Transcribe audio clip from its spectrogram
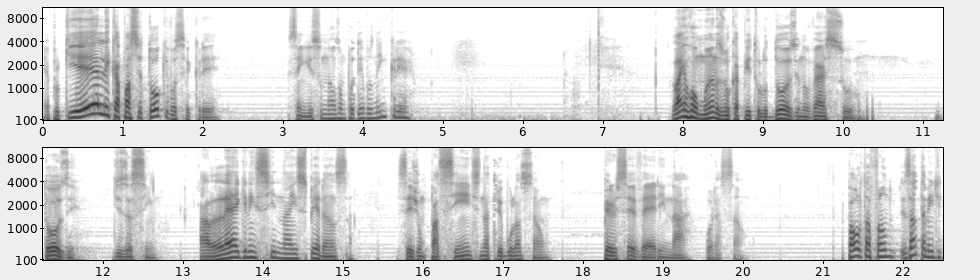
É porque Ele capacitou que você crê. Sem isso, nós não podemos nem crer. Lá em Romanos, no capítulo 12, no verso 12, diz assim: Alegrem-se na esperança, Sejam pacientes na tribulação, perseverem na oração. Paulo está falando exatamente,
